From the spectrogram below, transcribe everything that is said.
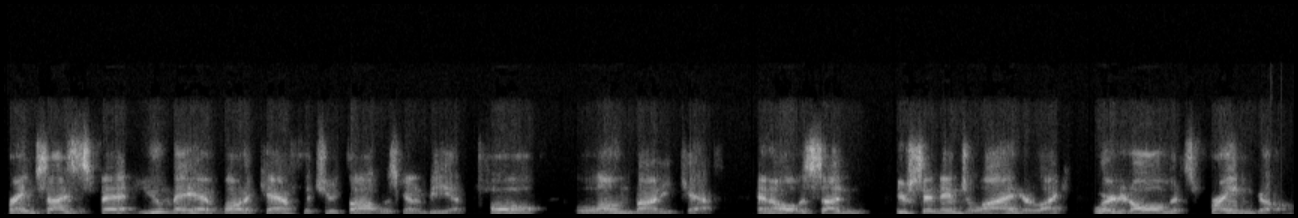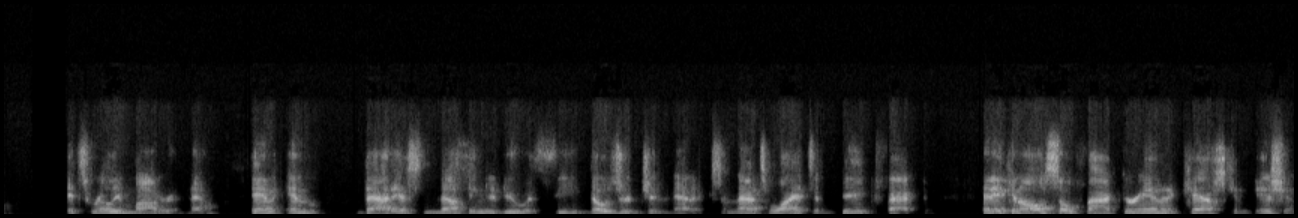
frame size is fed. You may have bought a calf that you thought was going to be a tall, long body calf. And all of a sudden, you're sitting in July and you're like, where did all of its frame go? It's really moderate now. And, and that has nothing to do with feed. Those are genetics. And that's why it's a big factor. And it can also factor in a calf's condition.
